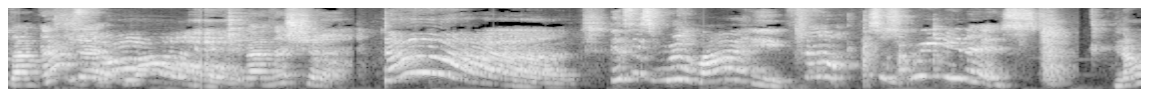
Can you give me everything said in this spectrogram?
Dad, this shirt. Oh, Dad, this shirt. Dad. This is real life. Oh, this is greediness. Now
